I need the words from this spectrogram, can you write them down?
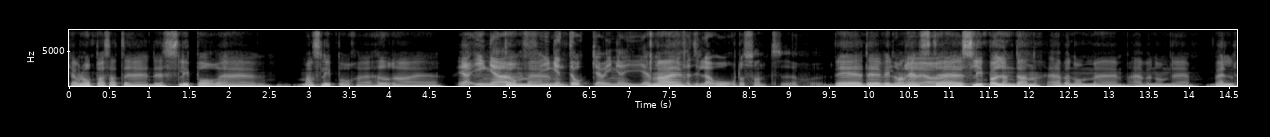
kan väl hoppas att det, det slipper, eh, man slipper eh, höra eh, Ja, inga, De, eh, ingen docka och inga jävla fula ord och sånt. det, det vill Då man helst jag eh, slippa lack. undan även om, eh, även om det väl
